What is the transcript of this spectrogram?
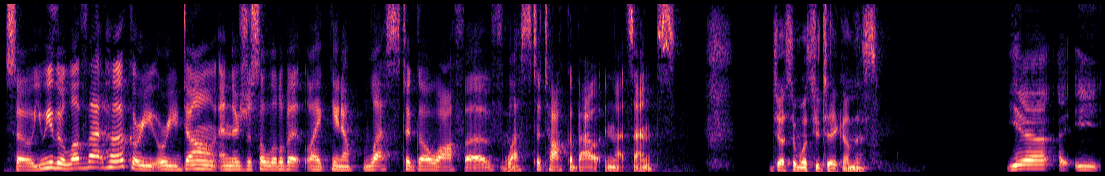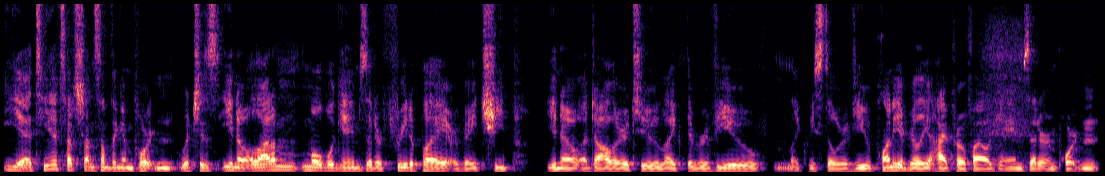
So you either love that hook or you or you don't, and there's just a little bit like you know less to go off of, less to talk about in that sense. Justin, what's your take on this? Yeah, yeah. Tina touched on something important, which is you know a lot of mobile games that are free to play are very cheap. You know, a dollar or two. Like the review, like we still review plenty of really high profile games that are important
